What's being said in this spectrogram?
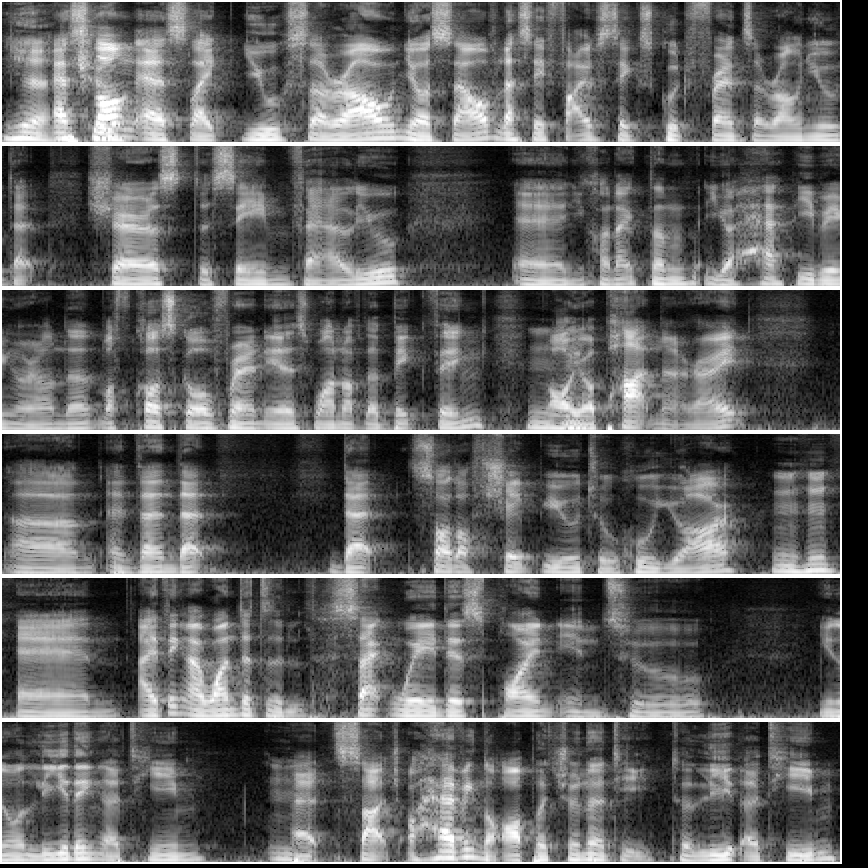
Yeah. as true. long as like you surround yourself let's say five six good friends around you that shares the same value and you connect them you're happy being around them of course girlfriend is one of the big thing or Mhm. your partner right um, and then that that sort of shape you to who you are Mhm. and i think i wanted to segue this point into you know leading a team Mm. at such or having the opportunity to lead a team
